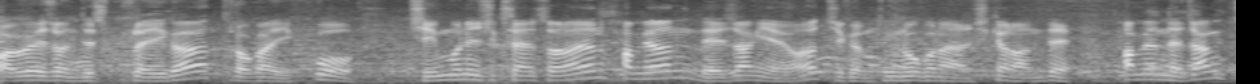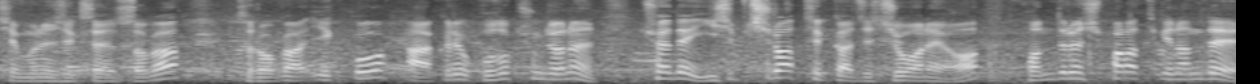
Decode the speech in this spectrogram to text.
On display가 들어가 있고 지문인식 센서는 화면 내장이에요. 지금 등록은 안 시켜놨는데 화면 내장 지문인식 센서가 들어가 있고 아 그리고 고속 충전은 최대 27W까지 지원해요. 번들은 18W긴 한데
